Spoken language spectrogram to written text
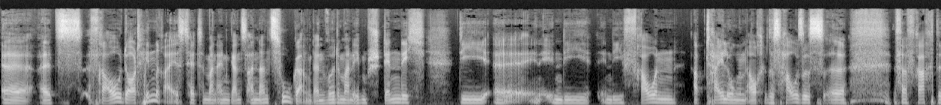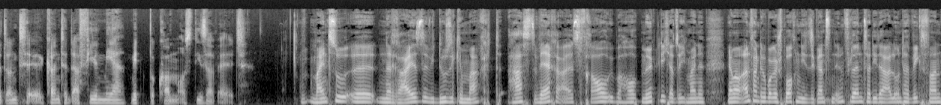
äh, als Frau dorthin reist, hätte man einen ganz anderen Zugang. Dann würde man eben ständig die äh, in, in die in die Frauen Abteilungen auch des Hauses äh, verfrachtet und äh, könnte da viel mehr mitbekommen aus dieser Welt. Meinst du, äh, eine Reise, wie du sie gemacht hast, wäre als Frau überhaupt möglich? Also ich meine, wir haben am Anfang darüber gesprochen, diese ganzen Influencer, die da alle unterwegs waren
